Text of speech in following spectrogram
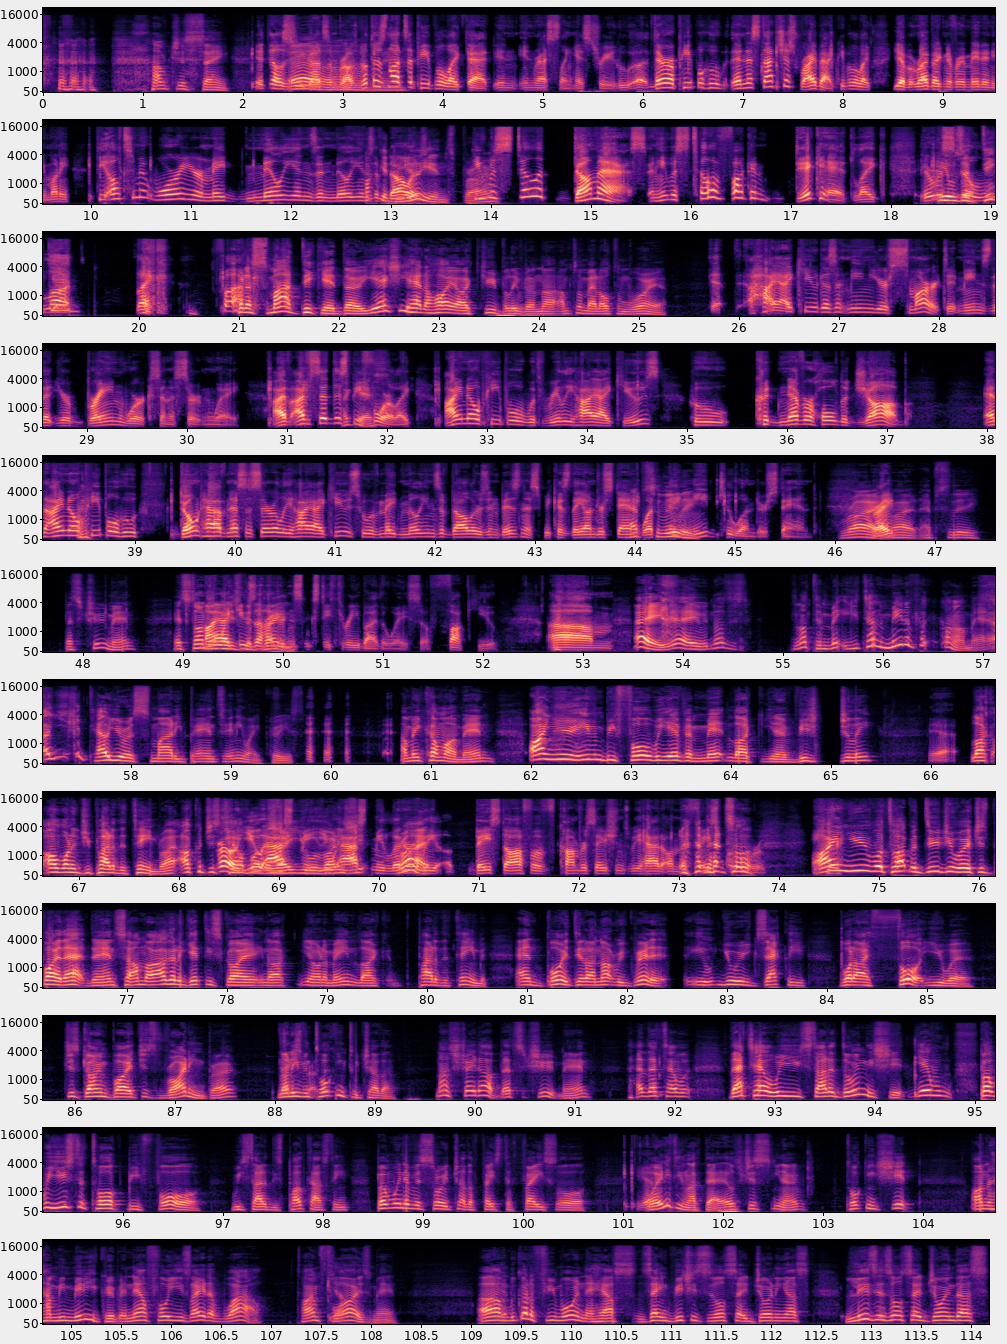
I'm just saying. it tells you you got some problems. Oh, But there's man. lots of people like that in in wrestling history. Who uh, there are people who, and it's not just Ryback. People are like, yeah, but Ryback never made any money. The Ultimate Warrior made millions and millions Fucking of dollars. millions, bro. He was still a dumbass, and he was still a fucking dickhead. Like there was, He was a dickhead? lot- like, fuck. but a smart dickhead though. He actually had a high IQ, believe it or not. I'm talking about Ultimate Warrior. High IQ doesn't mean you're smart. It means that your brain works in a certain way. I've I've said this I guess. before. Like I know people with really high IQs who could never hold a job. And I know people who don't have necessarily high IQs who have made millions of dollars in business because they understand what they need to understand. Right, Right? right, absolutely. That's true, man. It's not My always IQ is the brain. 163 by the way, so fuck you. Um Hey, hey, not not to me. You telling me to? Come on, man. Oh, You can tell you're a smarty pants anyway, Chris. I mean, come on, man. I knew even before we ever met, like you know, visually, yeah. like I wanted you part of the team, right? I could just Bro, tell you by the asked way you me. were You running asked shit. me literally uh, based off of conversations we had on the Facebook group. I knew what type of dude you were just by that, man. So I'm like, I got to get this guy, you know, like, you know what I mean, like part of the team. And boy, did I not regret it. You you were exactly what I thought you were. Just going by just writing, bro. Not Thanks, even brother. talking to each other. No, straight up. That's shoot, man. That's how that's how we started doing this shit. Yeah, well, but we used to talk before we started this podcasting, but we never saw each other face to face or Yeah. or anything like that. It was just, you know, talking shit on Hamin Media Group. And now, four years later, wow, time flies, man. Um. We've got a few more in the house. Zane Vicious is also joining us. Liz has also joined us.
